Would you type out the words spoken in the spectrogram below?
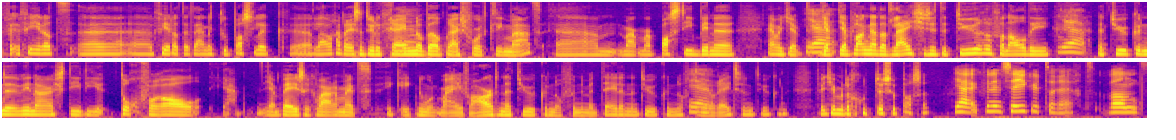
Vind je dat, uh, vind je dat uiteindelijk toepasselijk, uh, Laura? Er is natuurlijk geen Nobelprijs voor het klimaat. Um, maar, maar past die binnen... Hè, want je hebt, je, hebt, je hebt lang naar dat lijstje zitten turen van al die ja. natuurkundewinnaars... Die, die toch vooral ja, ja, bezig waren met, ik, ik noem het maar even harde natuurkunde... of fundamentele natuurkunde of theoretische natuurkunde. Vind je me er goed tussen passen? Ja, ik vind het zeker terecht. Want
